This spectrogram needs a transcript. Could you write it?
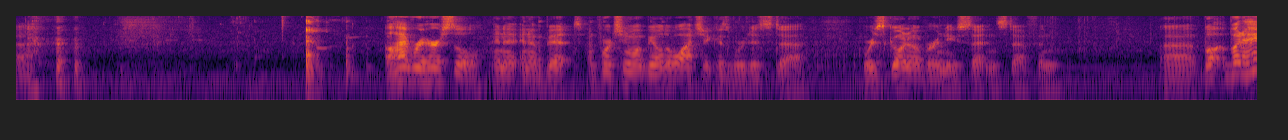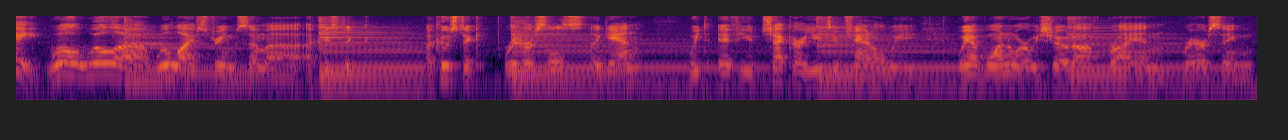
Uh, I'll have rehearsal in a, in a bit. Unfortunately, won't be able to watch it because we're just uh, we're just going over a new set and stuff. And uh, but but hey, we'll we'll uh, we'll live stream some uh, acoustic acoustic rehearsals again. We if you check our YouTube channel, we we have one where we showed off Brian rehearsing.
